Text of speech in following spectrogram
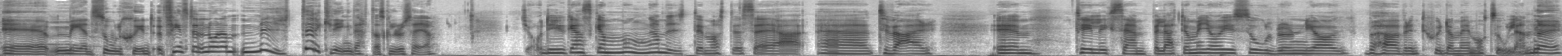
eh, med solskydd. Finns det några myter kring detta skulle du säga? Ja, det är ju ganska många myter måste jag säga, eh, tyvärr. Till exempel att ja, men jag är ju solbrun, jag behöver inte skydda mig mot solen. Nej.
